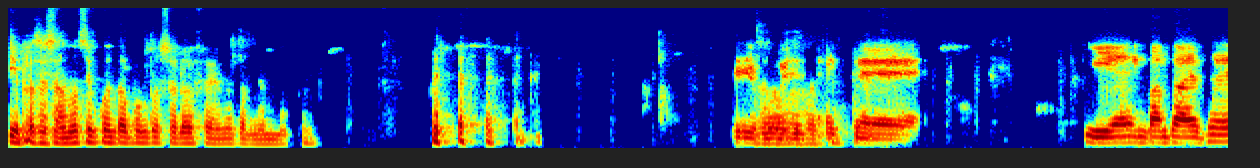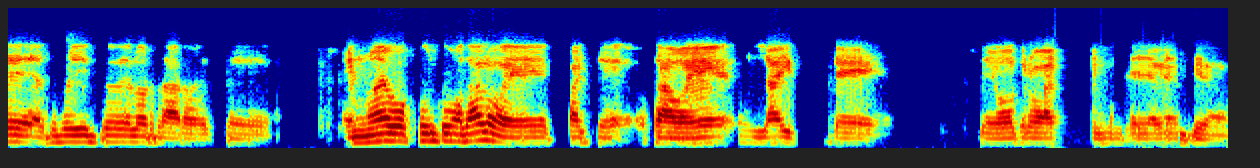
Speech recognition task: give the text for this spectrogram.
Y procesando 50.0 FM también buscan. Sí, este, y en cuanto a ese, a ese proyecto de los raros, este, ¿es nuevo full como tal o es parte, o sea, o es un live de, de otro álbum que ya habían tirado?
